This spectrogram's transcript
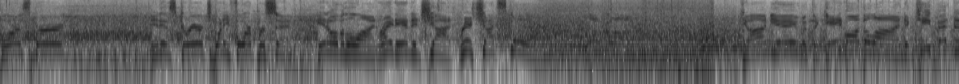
Forsberg in his career 24%. In over the line, right-handed shot, wrist shot, score. Low blow. Gagne with the game on the line to keep Edmonton's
